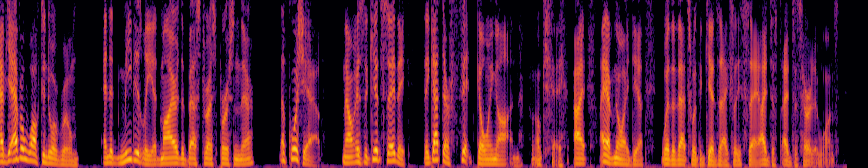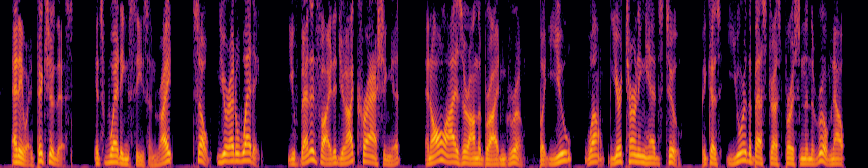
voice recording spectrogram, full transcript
Have you ever walked into a room and immediately admired the best dressed person there? Of course you have. Now, as the kids say, they, they got their fit going on. Okay, I, I have no idea whether that's what the kids actually say. I just I just heard it once. Anyway, picture this. It's wedding season, right? So you're at a wedding. You've been invited, you're not crashing it, and all eyes are on the bride and groom. But you, well, you're turning heads too, because you're the best dressed person in the room. Now,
